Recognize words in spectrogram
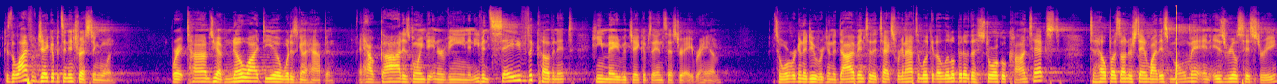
Because the life of Jacob, it's an interesting one, where at times you have no idea what is going to happen and how God is going to intervene and even save the covenant he made with Jacob's ancestor Abraham. So, what we're going to do, we're going to dive into the text. We're going to have to look at a little bit of the historical context to help us understand why this moment in Israel's history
